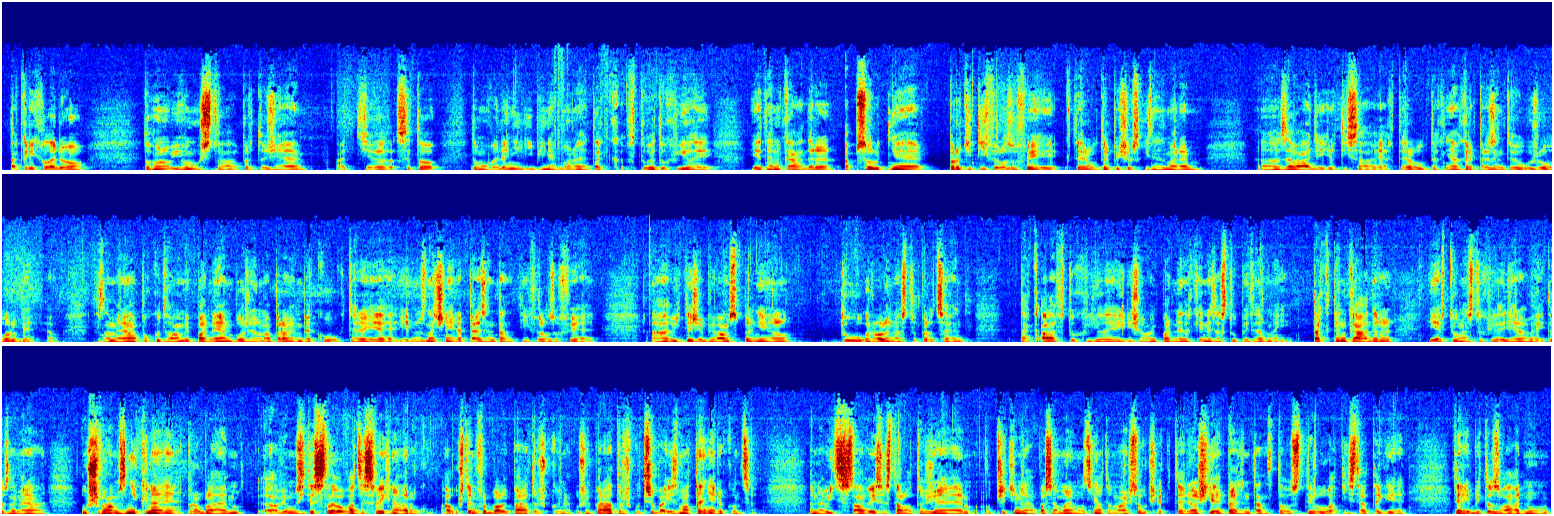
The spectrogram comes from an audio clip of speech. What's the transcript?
tak rychle do toho nového mužstva, protože ať eh, se to tomu vedení líbí nebo ne, tak v tuhle tu chvíli je ten kádr absolutně proti té filozofii, kterou Trpišovský s Nezmarem uh, zavádějí do té slávy a kterou tak nějak reprezentují už dlouhodobě. Jo. To znamená, pokud vám vypadne Jan Bořil na pravém beku, který je jednoznačný reprezentant té filozofie a víte, že by vám splnil tu roli na 100%, tak ale v tu chvíli, když vám vypadne, tak je nezastupitelný. Tak ten kádr je v tuhle tu chvíli děravý. To znamená, už vám vznikne problém a vy musíte slevovat ze svých nároků. A už ten fotbal vypadá trošku jinak. Už vypadá trošku třeba i zmateně dokonce. Navíc Slávy se stalo to, že před tím zápasem onemocněl Tomáš Souček. To je další reprezentant toho stylu a té strategie, který by to zvládnul.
